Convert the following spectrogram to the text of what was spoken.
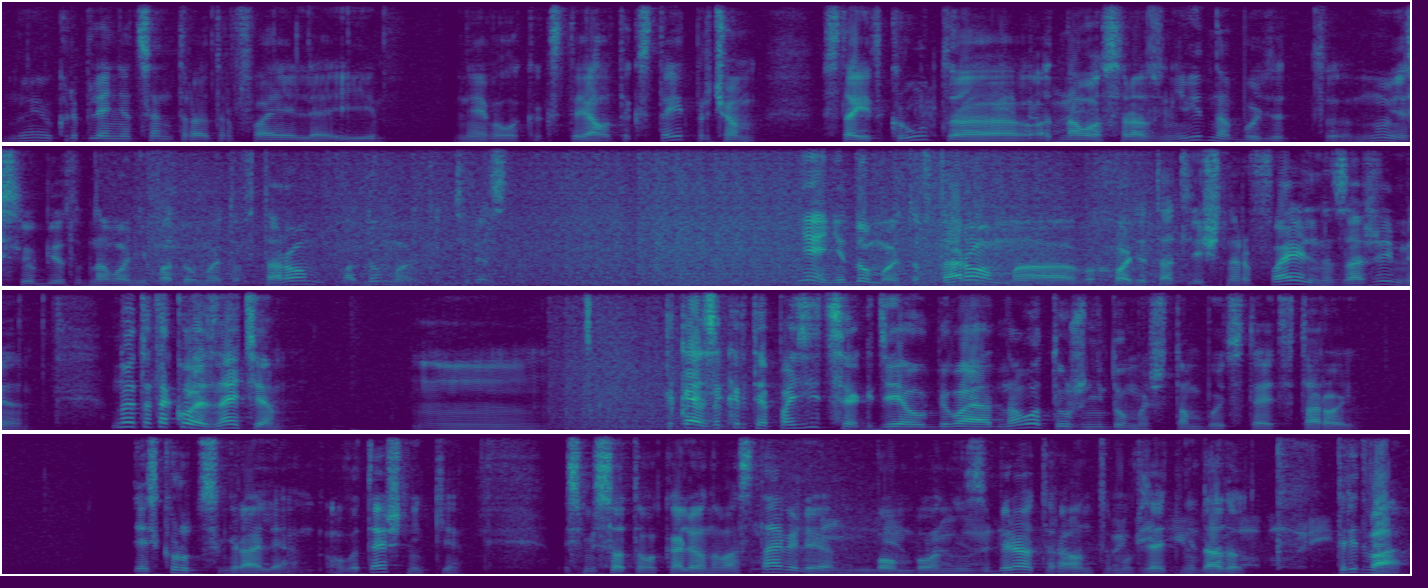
Ну и укрепление центра от Рафаэля и Невилла как стоял, так стоит. Причем стоит круто, одного сразу не видно будет. Ну, если убьют одного, не подумают о втором. Подумают, интересно. Не, не думают о втором. А, выходит отлично Рафаэль на зажиме. Ну, это такое, знаете, такая закрытая позиция, где убивая одного, ты уже не думаешь, что там будет стоять второй. Здесь круто сыграли ОВТшники. 800-го Каленова оставили, бомбу он не заберет, раунд ему взять не дадут. 3-2.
